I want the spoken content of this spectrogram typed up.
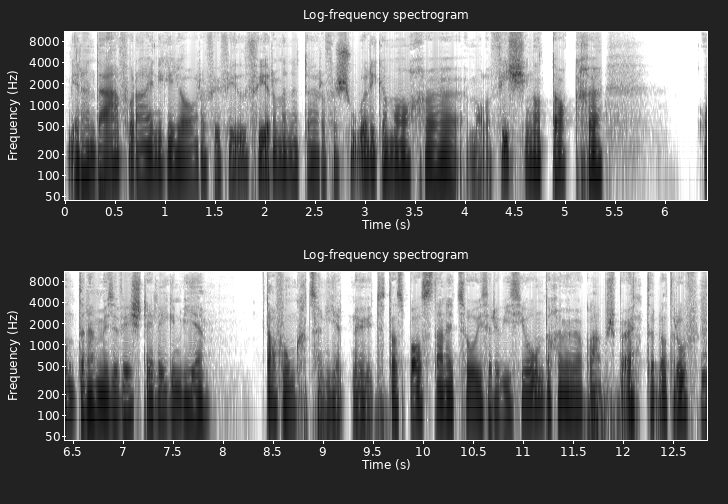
wir haben auch vor einigen Jahren für viele Firmen dürfen Schulungen machen, mal eine Phishing-Attacke. Und dann haben wir feststellen, irgendwie, das funktioniert nicht. Das passt auch nicht zu unserer Vision. Da kommen wir, glaube ich, später noch drauf. Mhm.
